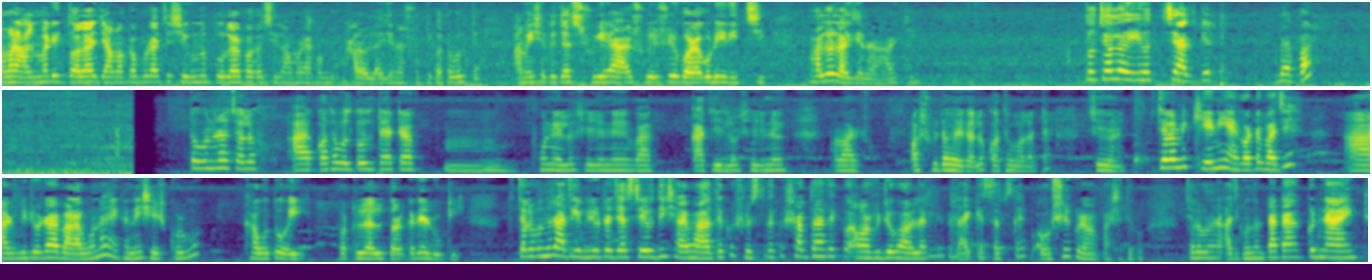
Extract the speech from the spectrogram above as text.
আমার আলমারির তলায় জামা কাপড় আছে, সেগুলো তোলার কথা ছিল, আমার এখন ভালো লাগছে না সত্যি কথা বলতে। আমি এসে তো জাস্ট শুয়ে আর শুয়ে শুয়ে গড়াগড়িয়ে দিচ্ছি, ভালো লাগছে না আর কি। তো চলো, এই হচ্ছে আজকের ব্যাপার। তো বন্ধুরা, চলো, আর কথা বলতে বলতে একটা ফোন এলো সেই জন্যে বা কাজ এলো সেই জন্য আমার অসুবিধা হয়ে গেল কথা বলাটা, সেই জন্য। চলো আমি খেয়ে নিই এগারোটা বাজে, আর ভিডিওটা আর বাড়াবো না, এখানেই শেষ করব। খাব তো ওই পটল আলু তরকারি আর রুটি। তো চলো বন্ধুরা, আজকে ভিডিওটা জাস্ট এও দিই। সবাই ভালো থেকো, সুস্থ থেকো, সাবধানে থেকো। আমার ভিডিও ভালো লাগলে লাইক আর সাবস্ক্রাইব অবশ্যই করে আমার পাশে থেকো। চলো বন্ধুরা আজকে মতন টাটা গুড নাইট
